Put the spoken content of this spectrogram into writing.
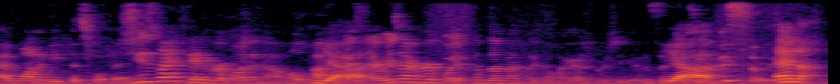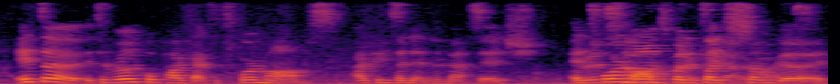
I want to meet this woman. She's my favorite one in that whole podcast. Yeah. Every time her voice comes up, I'm like, oh my gosh, what's she gonna? Yeah. And it's a it's a really cool podcast. It's for moms. I can send it in the message. It's, it's for so moms, but it's like so good.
